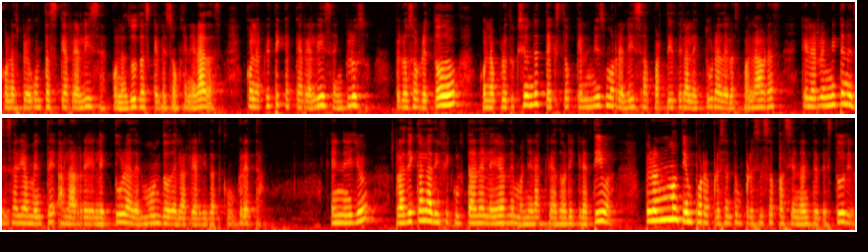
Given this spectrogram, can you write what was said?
con las preguntas que realiza, con las dudas que le son generadas, con la crítica que realiza incluso, pero sobre todo con la producción de texto que él mismo realiza a partir de la lectura de las palabras que le remite necesariamente a la relectura del mundo de la realidad concreta. En ello radica la dificultad de leer de manera creadora y creativa, pero al mismo tiempo representa un proceso apasionante de estudio.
